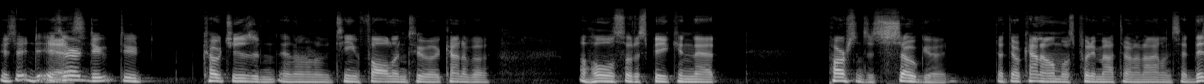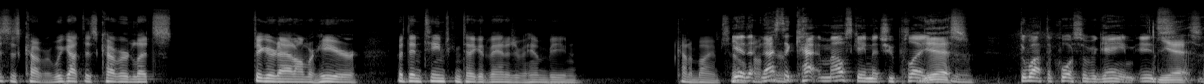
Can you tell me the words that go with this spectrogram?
Is it? Is Yes. there do do coaches and, and I don't know the team fall into a kind of a a hole, so to speak, in that Parsons is so good that they'll kind of almost put him out there on an island and say, "This is covered. We got this covered. Let's figure it out over here." But then teams can take advantage of him being kind of by himself. Yeah, that, that's there. the cat and mouse game that you play. Yes. Mm-hmm. Throughout the course of a game, it's Yes.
